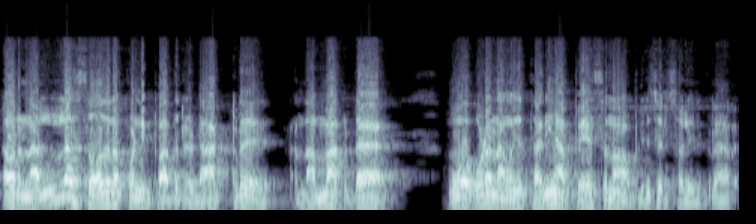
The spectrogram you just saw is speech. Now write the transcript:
அவர் நல்லா சோதனை பண்ணி பார்த்துட்டு டாக்டர் அந்த அம்மா கிட்ட உங்க கூட நான் கொஞ்சம் தனியா பேசணும் அப்படின்னு சொல்லி சொல்லியிருக்கிறாரு.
